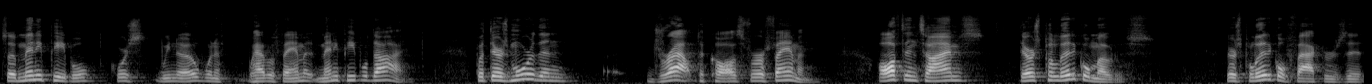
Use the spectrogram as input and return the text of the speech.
So many people, of course, we know when we have a famine, many people die. But there's more than drought to cause for a famine. Oftentimes, there's political motives. There's political factors that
